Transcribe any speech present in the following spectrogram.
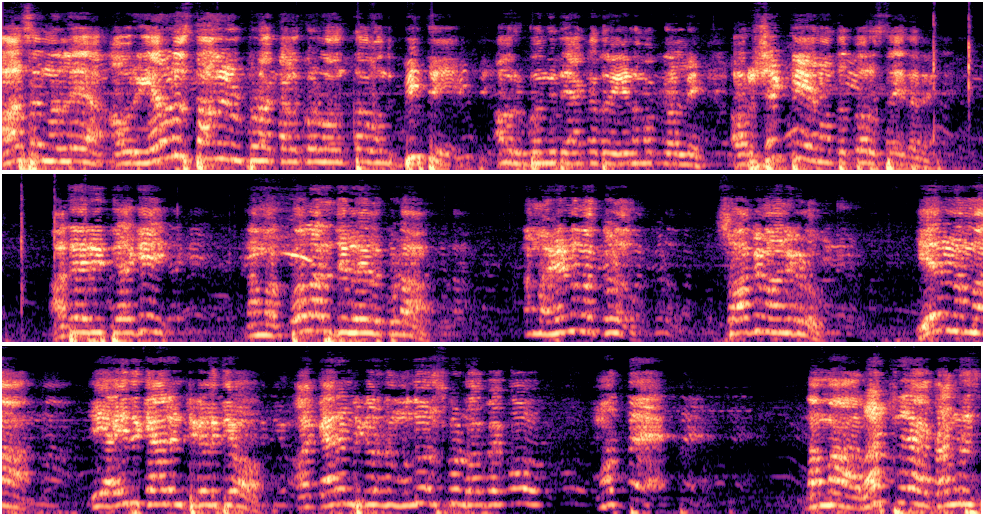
ಹಾಸನಲ್ಲಿ ಅವ್ರ ಎರಡು ಸ್ಥಾನಗಳು ಕೂಡ ಕಳ್ಕೊಳ್ಳುವಂತ ಒಂದು ಭೀತಿ ಅವ್ರಿಗೆ ಬಂದಿದೆ. ಯಾಕಂದ್ರೆ ಹೆಣ್ಣು ಮಕ್ಕಳಲ್ಲಿ ಅವ್ರ ಶಕ್ತಿ ಏನು ಅಂತ ತೋರಿಸ್ತಾ ಇದ್ದಾರೆ. ಅದೇ ರೀತಿಯಾಗಿ ನಮ್ಮ ಕೋಲಾರ ಜಿಲ್ಲೆಯಲ್ಲೂ ಕೂಡ ನಮ್ಮ ಹೆಣ್ಣು ಮಕ್ಕಳು, ಸ್ವಾಭಿಮಾನಿಗಳು, ಏನು ನಮ್ಮ ಈ ಐದು ಗ್ಯಾರಂಟಿಗಳಿದೆಯೋ ಆ ಗ್ಯಾರಂಟಿಗಳನ್ನ ಮುಂದುವರಿಸಿಕೊಂಡು ಹೋಗ್ಬೇಕು. ಮತ್ತೆ ನಮ್ಮ ರಾಷ್ಟ್ರೀಯ ಕಾಂಗ್ರೆಸ್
